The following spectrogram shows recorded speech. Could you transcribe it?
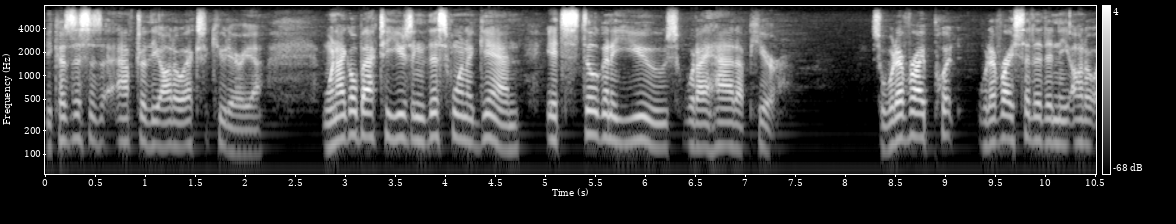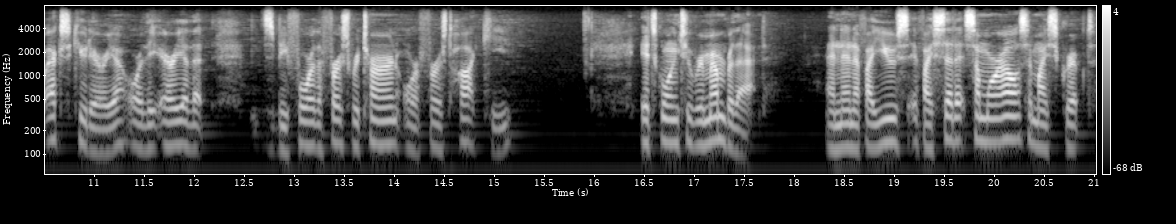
because this is after the auto execute area, when I go back to using this one again, it's still going to use what I had up here. So whatever I put, whatever I set it in the auto execute area, or the area that is before the first return or first hotkey, it's going to remember that. And then if I use, if I set it somewhere else in my script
